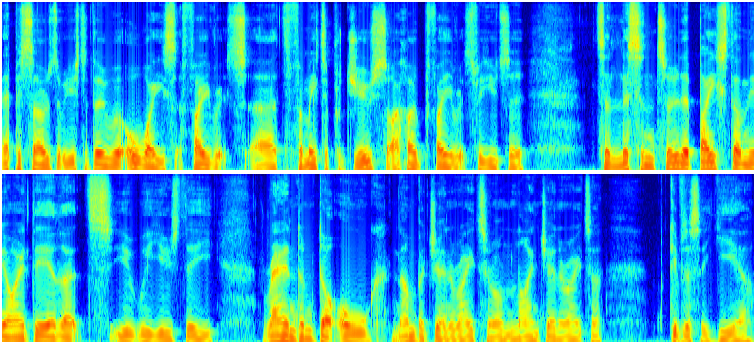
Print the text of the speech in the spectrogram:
episodes that we used to do were always favourites uh, for me to produce. I hope favourites for you to to listen to. They're based on the idea that you, we use the random.org number generator online generator. gives us a year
